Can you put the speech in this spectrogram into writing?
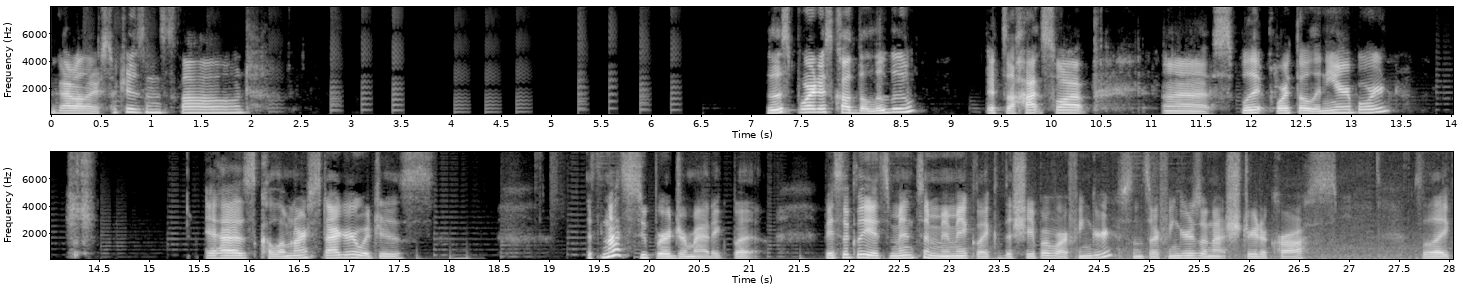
We got all our switches installed. This board is called the Lulu. It's a hot swap uh, split ortholinear board. It has columnar stagger, which is it's not super dramatic, but basically it's meant to mimic like the shape of our fingers since our fingers are not straight across. So like,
